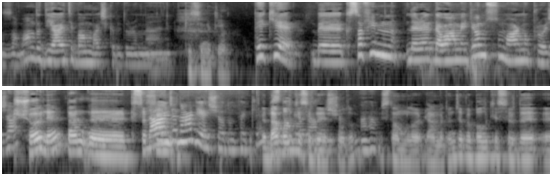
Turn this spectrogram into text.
zaman da DIT bambaşka bir durum yani. Kesinlikle. Peki e, kısa filmlere devam ediyor musun? Var mı proje? Şöyle ben e, kısa Daha film... Daha önce nerede yaşıyordun peki? E, ben Balıkesir'de yaşıyordum. Aha. İstanbul'a gelmeden önce ve Balıkesir'de e,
